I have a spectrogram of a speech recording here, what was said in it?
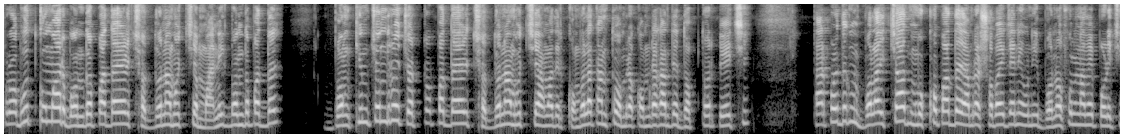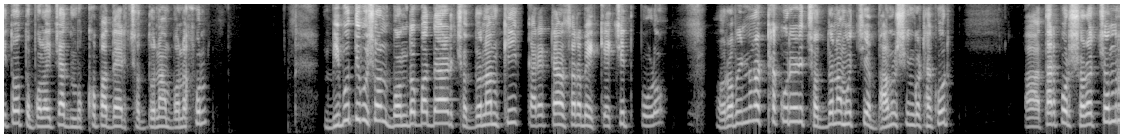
প্রবোধ কুমার বন্দ্যোপাধ্যায়ের ছদ্মনাম হচ্ছে মানিক বন্দ্যোপাধ্যায়। বঙ্কিমচন্দ্র চট্টোপাধ্যায়ের ছদ্মনাম হচ্ছে আমাদের কমলাকান্ত, আমরা কমলাকান্তের দপ্তর পেয়েছি। তারপরে দেখুন, বলাইচাঁদ মুখোপাধ্যায়, আমরা সবাই জানি উনি বনফুল নামে পরিচিত, তো বলাইচাঁদ মুখোপাধ্যায়ের ছদ্মনাম বনফুল। বিভূতিভূষণ বন্দ্যোপাধ্যায়ের ছদ্মনাম কি? কারেক্ট আনসার হবে কেচিত পৌড়ো। রবীন্দ্রনাথ ঠাকুরের ছদ্মনাম হচ্ছে ভানু সিংহ ঠাকুর। তারপর শরৎচন্দ্র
